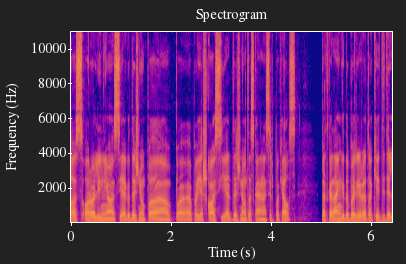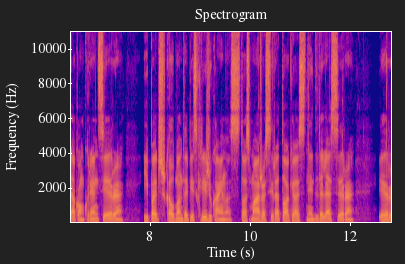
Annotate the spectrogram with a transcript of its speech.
tos oro linijos, jeigu dažniau pa, pa, paieškos, jie dažniau tas kainas ir pakels. Bet kadangi dabar yra tokia didelė konkurencija ir ypač kalbant apie skrydžių kainas, tos mažos yra tokios nedidelės ir ir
